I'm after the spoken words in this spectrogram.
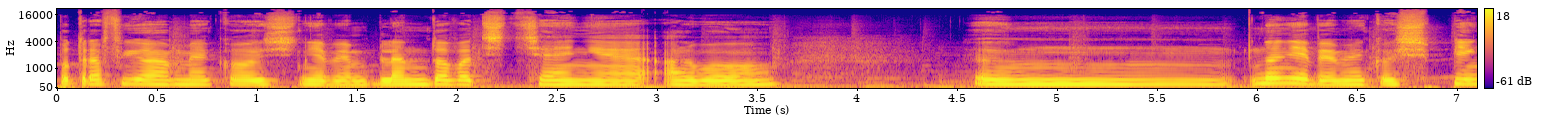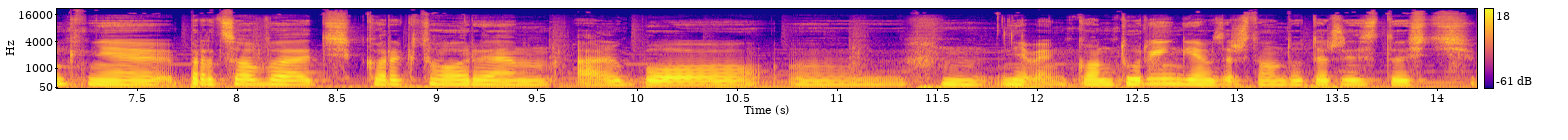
potrafiłam jakoś, nie wiem, blendować cienie albo no nie wiem, jakoś pięknie pracować korektorem albo nie wiem, konturingiem, zresztą to też jest dość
